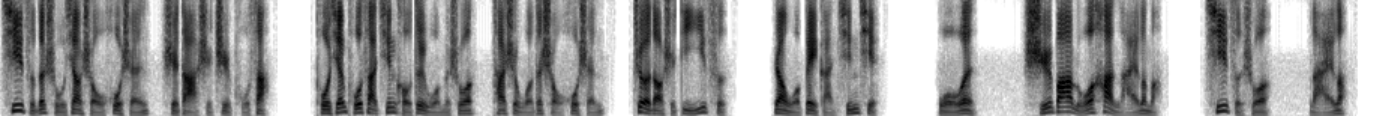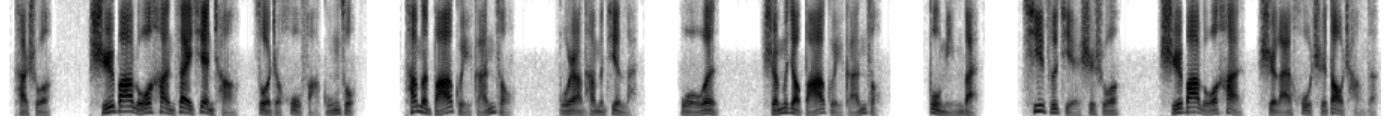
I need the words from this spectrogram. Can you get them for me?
妻子的属相守护神是大势至菩萨。普贤菩萨亲口对我们说他是我的守护神，这倒是第一次，让我倍感亲切。我问十八罗汉来了吗？妻子说来了。他说十八罗汉在现场做着护法工作，他们把鬼赶走，不让他们进来。我问什么叫把鬼赶走？不明白。妻子解释说。十八罗汉是来护持道场的，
